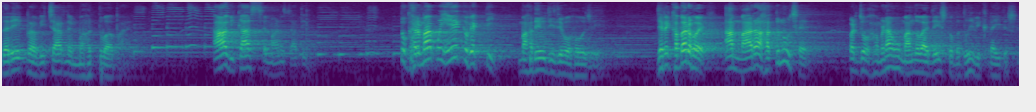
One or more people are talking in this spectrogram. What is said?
દરેકના વિચારને મહત્વ અપાય. આ વિકાસ છે માણસ જાતિનો. તો ઘરમાં કોઈ એક વ્યક્તિ મહાદેવજી જેવો હોવો જોઈએ. જેને ખબર હોય, આ મારા હકનું છે, પણ જો હમણાં હું માંગવા જઈશ તો બધું વિખરાઈ જશે.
